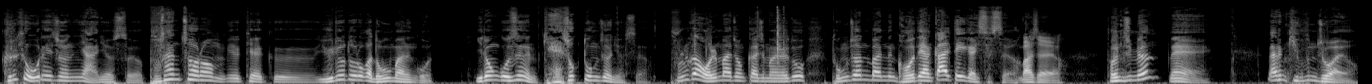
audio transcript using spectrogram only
그렇게 오래 전이 아니었어요. 부산처럼 이렇게 그, 유료 도로가 너무 많은 곳. 이런 곳은 계속 동전이었어요. 불과 얼마 전까지만 해도 동전 받는 거대한 깔때기가 있었어요. 맞아요. 던지면, 네. 나름 기분 좋아요.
